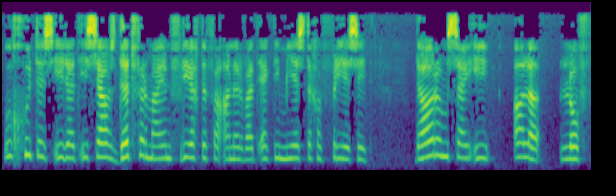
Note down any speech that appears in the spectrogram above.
hoe goed is u dat u selfs dit vir my in vreugde verander wat ek die meeste gevrees het. Daarom sy u alle lof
